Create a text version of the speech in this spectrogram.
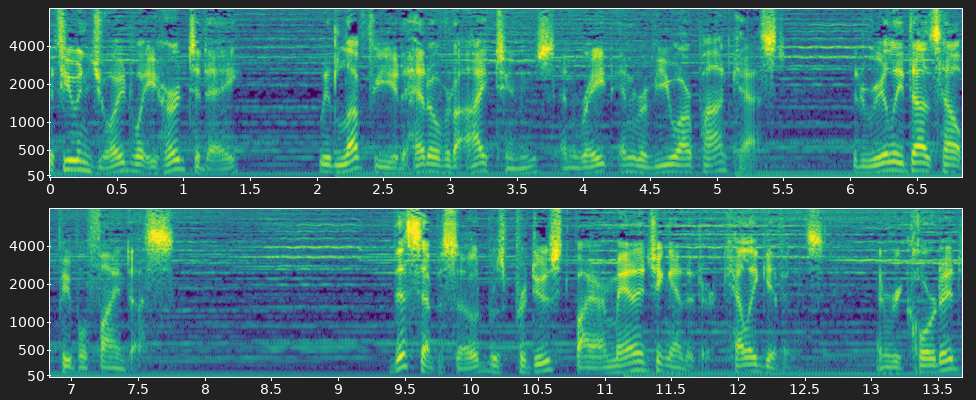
If you enjoyed what you heard today, We'd love for you to head over to iTunes and rate and review our podcast. It really does help people find us. This episode was produced by our managing editor, Kelly Givens, and recorded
